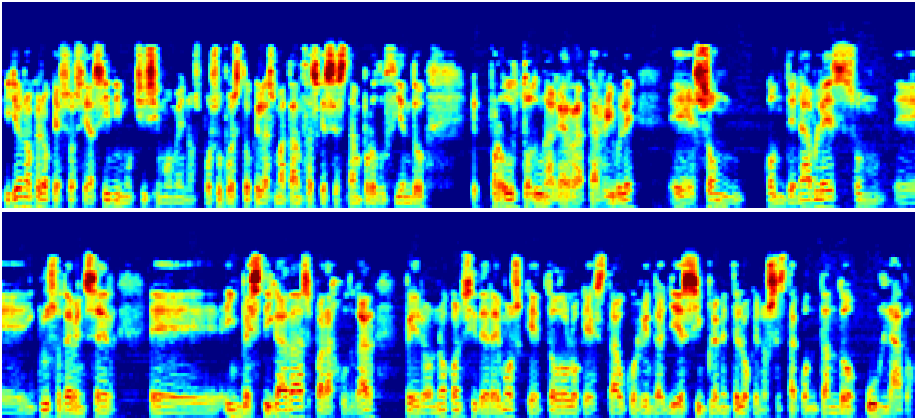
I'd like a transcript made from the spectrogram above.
y yo no creo que eso sea así, ni muchísimo menos. Por supuesto que las matanzas que se están produciendo, producto de una guerra terrible, eh, son condenables, son, eh, incluso deben ser eh, investigadas para juzgar, pero no consideremos que todo lo que está ocurriendo allí es simplemente lo que nos está contando un lado,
